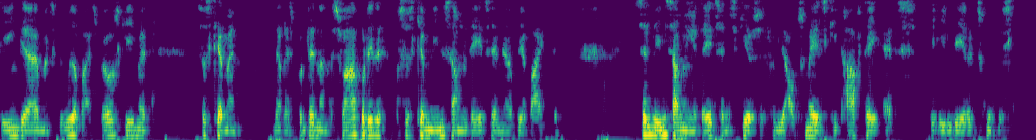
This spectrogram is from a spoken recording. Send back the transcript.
Det ene det er, at man skal udarbejde spørgeskemaet, så skal man lade respondenterne svare på dette, og så skal man indsamle dataene og bearbejde dem. Selve indsamlingen af dataene sker jo selvfølgelig automatisk i kraft af, at det hele det er elektronisk.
